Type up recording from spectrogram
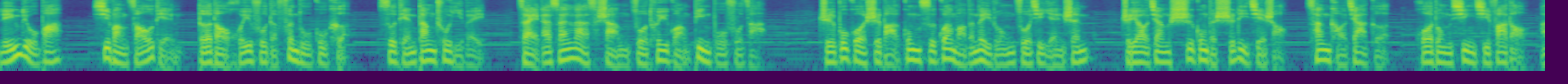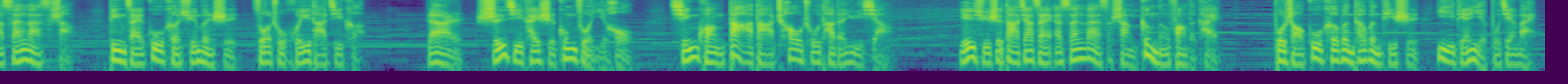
零六八，希望早点得到回复的愤怒顾客。四田当初以为在 SNS 上做推广并不复杂，只不过是把公司官网的内容做些延伸，只要将施工的实例介绍、参考价格、活动信息发到 SNS 上，并在顾客询问时做出回答即可。然而，实际开始工作以后，情况大大超出他的预想。也许是大家在 SNS 上更能放得开，不少顾客问他问题时一点也不见外。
